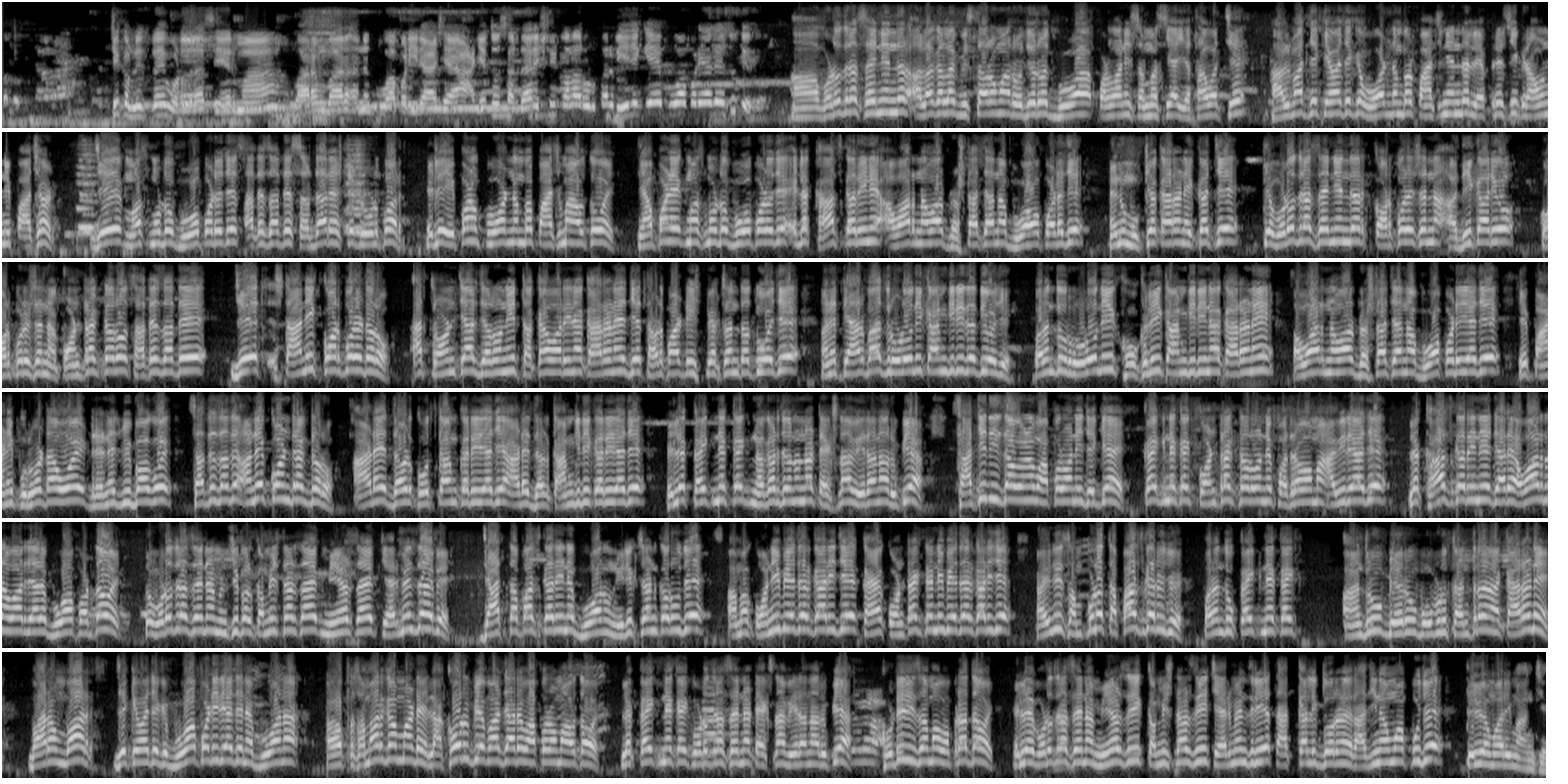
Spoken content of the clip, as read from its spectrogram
જી કમલેશભાઈ વડોદરા શહેરમાં વારંવાર અને ભૂવા પડી રહ્યા છે. આજે તો સરદાર વાળા રોડ પર બે જગ્યાએ ભૂવા પડ્યા છે. શું કહેશો? વડોદરા શહેરની અંદર અલગ અલગ વિસ્તારોમાં રોજે રોજ ભૂવા પડવાની સમસ્યા યથાવત છે. હાલમાં જે કહેવાય છે કે વોર્ડ નંબર પાંચની અંદર લેપ્રેસી ગ્રાઉન્ડની પાછળ જે મસ્ત મોટો ભૂવો પડ્યો છે, સાથે સાથે સરદાર એસ્ટેટ રોડ પર, એટલે એ પણ વોર્ડ નંબર પાંચમાં આવતો હોય, ત્યાં પણ એક મસ્ત મોટો ભૂવો પડ્યો છે. એટલે ખાસ કરીને અવારનવાર ભ્રષ્ટાચારના ભૂવાઓ પડે છે. એનું મુખ્ય કારણ એક જ છે કે વડોદરા શહેરની અંદર કોર્પોરેશનના અધિકારીઓ કોર્પોરેશનના કોન્ટ્રાક્ટરો સાથે સાથે જે સ્થાનિક કોર્પોરેટરો આ ત્રણ ચાર જણોની ટકાવારીના કારણે જે થર્ડ પાર્ટી ઇન્સ્પેક્શન થતું હોય છે અને ત્યારબાદ રોડોની કામગીરી થતી હોય છે. પરંતુ રોડોની ખોખલી કામગીરીના કારણે અવારનવાર ભ્રષ્ટાચારના ભૂવા પડી રહ્યા છે. એ પાણી પુરવઠા હોય ડ્રેનેજ વિભાગ હોય, સાથે સાથે અનેક કોન્ટ્રાક્ટરો આડેધડ ખોદકામ કરી રહ્યા છે આડેધડ કામગીરી કરી રહ્યા છે. એટલે કંઈક ને કંઈક નગરજનોના ટેક્સના વેરાના રૂપિયા સાચી દિશાઓને વાપરવાની જગ્યાએ કંઈક ને કંઈક કોન્ટ્રાક્ટરોને પધરાવવામાં આવી રહ્યા છે. એટલે ખાસ કરીને જ્યારે અવારનવાર જ્યારે ભૂવા પડતા હોય તો વડોદરા શહેરના મ્યુનિસિપલ કમિશનર સાહેબ, મેયર સાહેબ, ચેરમેન સાહેબે જાત તપાસ કરીને ભૂવાનું નિરીક્ષણ કરવું છે. આમાં કોની બેદરકારી છે? કયા કોન્ટ્રાક્ટરની બેદરકારી છે? અહીંની સંપૂર્ણ તપાસ કરવી જોઈએ. પરંતુ કંઈક ને કંઈક આંધળું, બેરું, બોબડું તંત્રના કારણે વારંવાર જે કહેવાય છે કે ભૂવા પડી રહ્યા છે ને ભૂવાના સમારકામ માટે લાખો રૂપિયા બાદ જ્યારે વાપરવામાં આવતા હોય, એટલે કંઈક ને કંઈક વડોદરા શહેરના ટેક્સના વેરાના રૂપિયા ખોટી દિશામાં વપરાતા હોય, એટલે વડોદરા શહેરના મેયરશ્રી કમિશનરશ્રી ચેરમેનશ્રીએ તાત્કાલિક ધોરણે રાજીનામું આપવું જોઈએ તેવી અમારી માંગ છે.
